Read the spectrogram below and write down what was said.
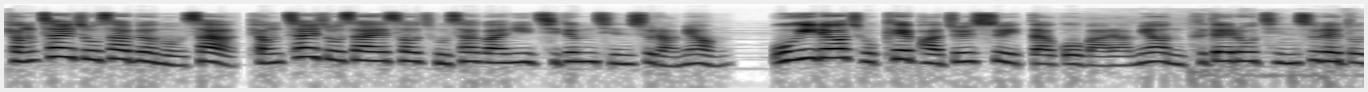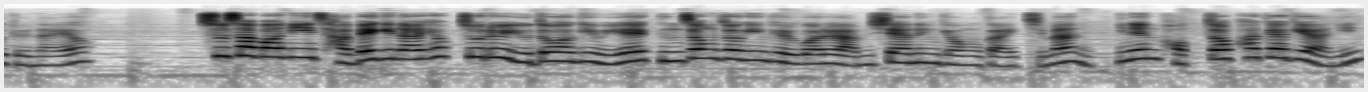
경찰 조사 변호사, 경찰 조사에서 조사관이 지금 진술하면 오히려 좋게 봐줄 수 있다고 말하면 그대로 진술해도 되나요? 수사관이 자백이나 협조를 유도하기 위해 긍정적인 결과를 암시하는 경우가 있지만 이는 법적 확약이 아닌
